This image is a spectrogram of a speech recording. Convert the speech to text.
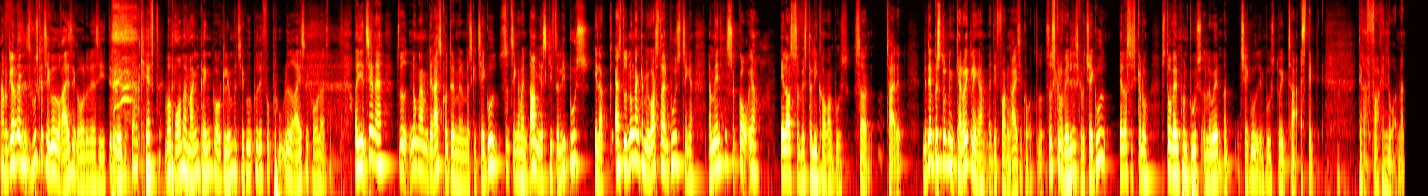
Har du glemt at huske at tjekke ud på rejsekortet, vil jeg sige. Det er det vigtigt. Der er kæft, hvor bruger man mange penge på at glemme at tjekke ud på det forpulede rejsekort, altså. Og det irriterende er, du ved, nogle gange med det rejsekort, at man skal tjekke ud, så tænker man, nå, men jeg skifter lige bus. Eller, altså du ved, nogle gange kan man jo godt stå i en bus og tænker, når enten så går jeg, eller også så hvis der lige kommer en bus, så tager jeg den. Men den beslutning kan du ikke længere med det fucking rejsekort. Du ved. Så skal du vælge, skal du tjekke ud, eller så skal du stå og vente på en bus og løbe ind og tjekke ud i en bus, du ikke tager. Altså, det, det er da fucking lort, mand.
